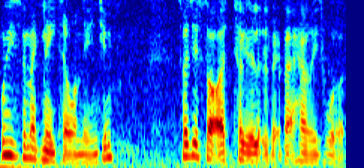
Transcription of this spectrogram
Well here's the magneto on the engine. So I just thought I'd tell you a little bit about how these work.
